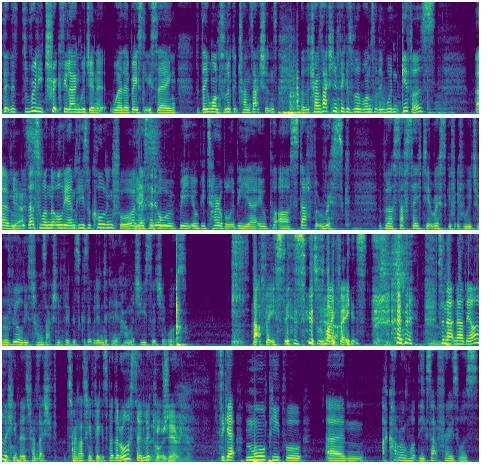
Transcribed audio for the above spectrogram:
Th- There's really tricksy language in it where they're basically saying that they want to look at transactions. Now, the transaction figures were the ones that they wouldn't give us. Um, Yes. That's the one that all the MPs were calling for, and Yes. they said, "Oh, it would be it would be terrible. It would be uh, it would put our staff at risk. It would put our staff safety at risk if, if we were to reveal these transaction figures because it would indicate how much usage it was." That face is this was my Yeah. face. so now, now they are looking at those transaction transaction figures, but they're also They're looking them. to get more people. Um, I can't remember what the exact phrase was.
